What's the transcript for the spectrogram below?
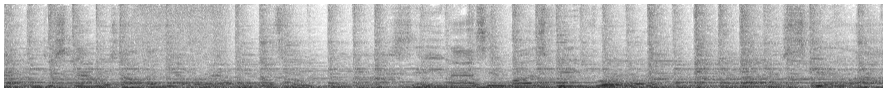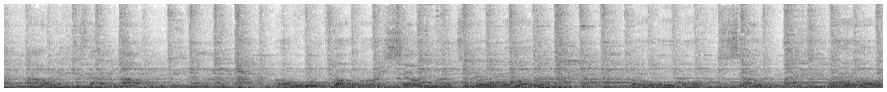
And just now it's all I never ever was for. Same as it was before. Still, I'm always a longing. Oh, for so much more. Oh, so much more.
